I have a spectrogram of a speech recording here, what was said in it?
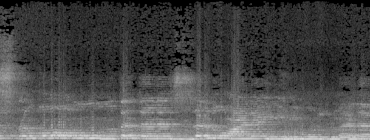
استقاموا تتنزل عليهم الملائكة.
